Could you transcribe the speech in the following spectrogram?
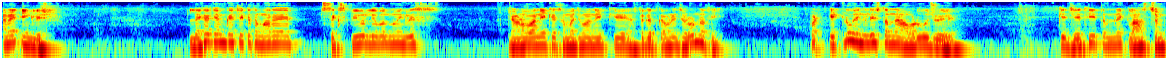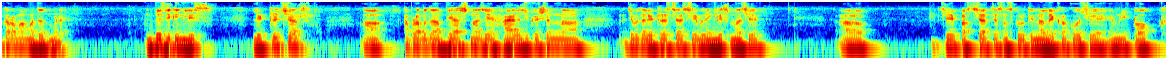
અને ઇંગ્લિશ લેખક એમ કહે છે કે તમારે શેક્સપિયર લેવલનું ઇંગ્લિશ જાણવાની કે સમજવાની કે હસ્તગત કરવાની જરૂર નથી. પણ એટલું ઇંગ્લિશ તમને આવડવું જોઈએ કે જેથી તમને ક્લાસ જમ્પ કરવામાં મદદ મળે. બેઝિક ઇંગ્લિશ લિટરેચર આપણા બધા અભ્યાસના જે હાયર એજ્યુકેશનના જે બધા લિટરેચર છે, એ બધા ઇંગ્લિશમાં છે. જે પાશ્ચાત્ય સંસ્કૃતિના લેખકો છે, એમની ટોક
